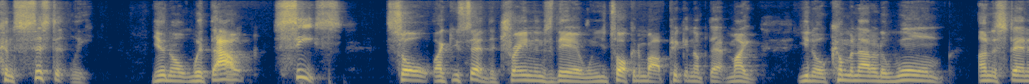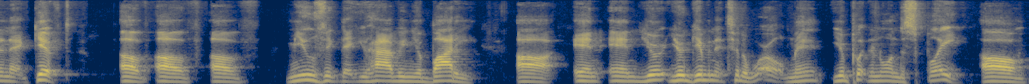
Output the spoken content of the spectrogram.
consistently, you know, without cease. So, like you said, the training's there when you're talking about picking up that mic, you know, coming out of the womb, understanding that gift of of of music that you have in your body, uh, and and you're you're giving it to the world, man. You're putting it on display. Um,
